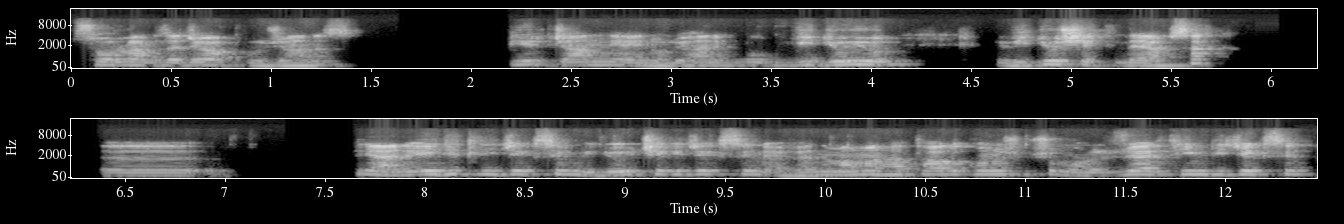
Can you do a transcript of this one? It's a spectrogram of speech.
sorularınıza cevap bulacağınız bir canlı yayın oluyor. Hani bu videoyu video şeklinde yapsak e, yani editleyeceksin, videoyu çekeceksin, efendim aman hatalı konuşmuşum onu düzelteyim diyeceksin.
